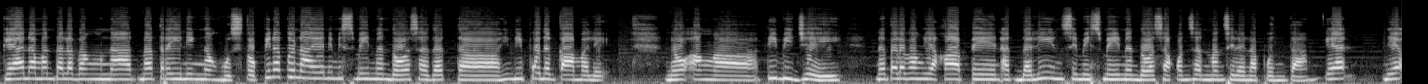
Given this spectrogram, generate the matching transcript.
kaya naman talagang na, na training ng husto. Pinatunayan ni Miss Maine Mendoza that ah, hindi po nagkamali no ang ah, TBJ na talagang yakapin at dalhin si Miss May Mendoza kung saan man sila napunta. Kaya Yeah,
